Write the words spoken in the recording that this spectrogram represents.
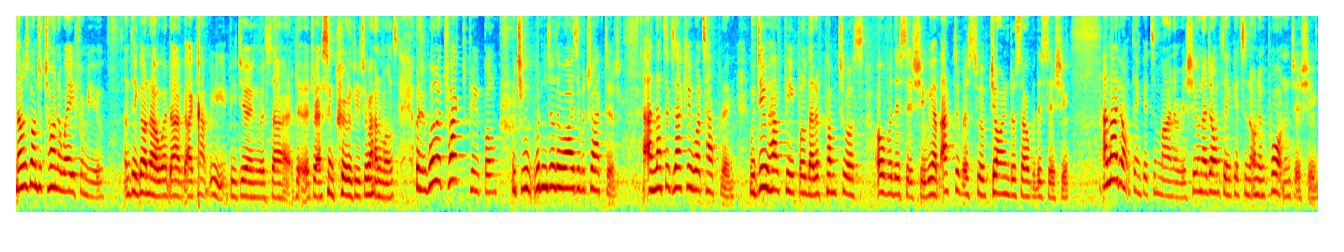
No one's going to turn away from you and think, oh no, I, can't be, be doing with uh, addressing cruelty to animals. But it will attract people which you wouldn't otherwise have attracted. And that's exactly what's happening. We do have people that have come to us over this issue. We have activists who have joined us over this issue. And I don't think it's a minor issue and I don't think it's an unimportant issue.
